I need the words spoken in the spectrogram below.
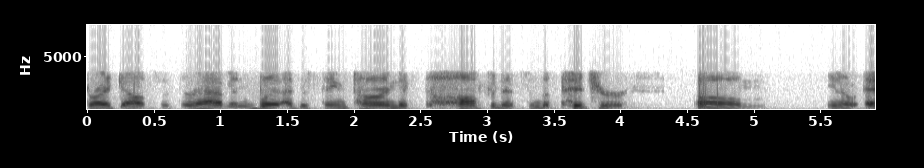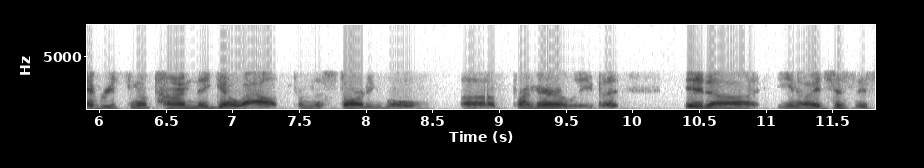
strikeouts that they're having, but at the same time, the confidence in the pitcher, um, you know, every single time they go out from the starting role, uh, primarily, but it, uh, you know, it's just, it's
